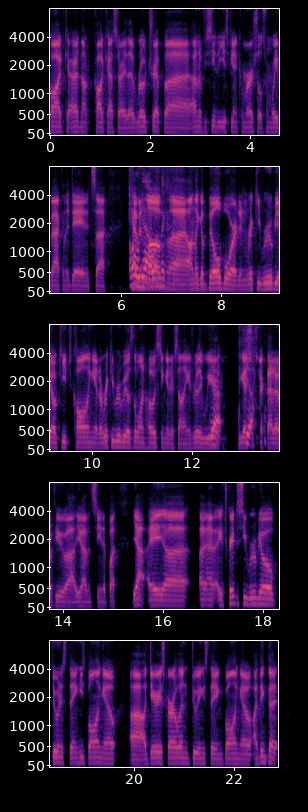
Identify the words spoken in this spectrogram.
podcast, not podcast, sorry, the road trip. Uh, I don't know if you've seen the ESPN commercials from way back in the day, and it's uh, Kevin oh, yeah, Love uh, on like a billboard, and Ricky Rubio keeps calling it, or Ricky Rubio is the one hosting it, or something. It's really weird. Yeah. You guys yeah. should check that out if you uh, you haven't seen it. But yeah, a uh, it's great to see Rubio doing his thing. He's balling out. Uh, Darius Garland doing his thing, balling out. I think that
